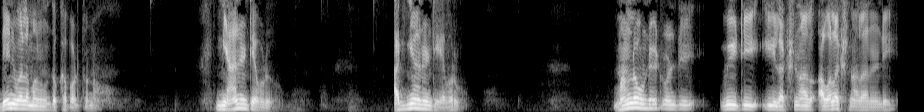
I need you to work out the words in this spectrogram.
దేనివల్ల మనం దుఃఖపడుతున్నాం? జ్ఞానంటే ఎవడు? అజ్ఞానంటే ఎవరు? మనలో ఉండేటువంటి వీటి ఈ లక్షణాలు అవలక్షణాలనండి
